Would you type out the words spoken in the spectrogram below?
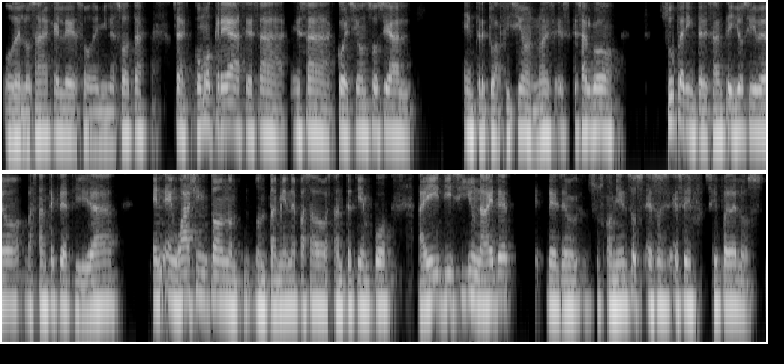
o de Los Ángeles o de Minnesota. O sea, ¿cómo creas esa, esa cohesión social entre tu afición? ¿no? Es, es, es algo súper interesante. Yo sí veo bastante creatividad. En, en Washington, donde, donde, también he pasado bastante tiempo, ahí DC United, desde sus comienzos, eso, ese sí fue de los,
